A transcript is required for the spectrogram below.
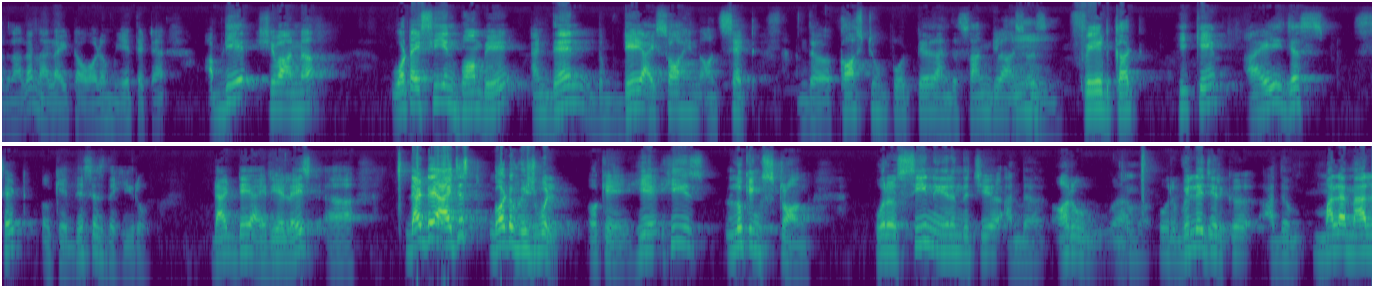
அதனால நான் லைட்டாக உடம்பு ஏற்றுட்டேன் அப்படியே சிவா அண்ணா what I see in Bombay and then the day I saw him on set அந்த காஸ்டியூம் போட்டு அந்த sun glasses Mm. Fade cut he came i just said okay this is the hero. That day i realized uh, that day i just got a visual. Okay he he is looking strong. ஒரு சீன் இருந்துச்சு அந்த அஹ், ஒரு வில்லேஜ் இருக்கு. அது மலை மேல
